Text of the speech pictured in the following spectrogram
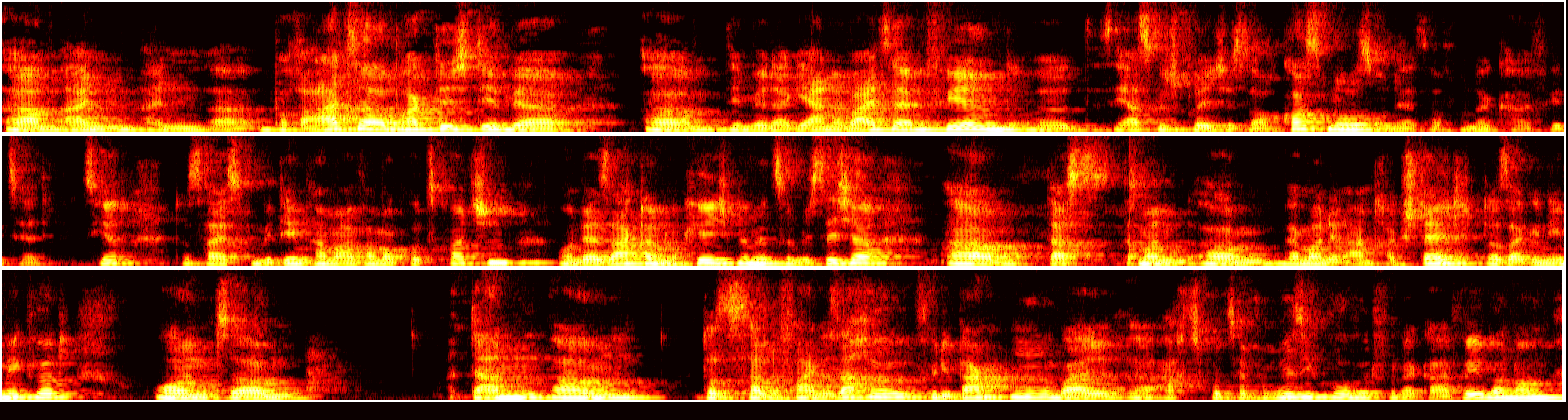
ähm, einen, einen äh, Berater praktisch, den wir, äh, den wir da gerne weiterempfehlen. Äh, das Erstgespräch ist auch kostenlos und der ist auch von der KfW zertifiziert. Das heißt, mit dem kann man einfach mal kurz quatschen und der sagt dann, okay, ich bin mir ziemlich sicher, dass, dass man, ähm, wenn man den Antrag stellt, dass er genehmigt wird. Und ähm, dann ähm, das ist halt eine feine Sache für die Banken, weil äh, 80 Prozent vom Risiko wird von der KfW übernommen.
